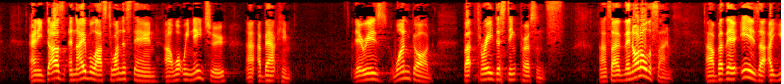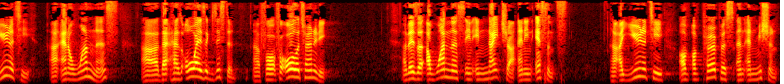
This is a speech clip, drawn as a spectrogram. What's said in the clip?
And he does enable us to understand uh, what we need to uh, about him. There is one God, but three distinct persons. Uh, so they're not all the same. but there is a, a unity and a oneness uh, that has always existed uh, for, for all eternity. Uh, there's a, a, oneness in, in nature and in essence, uh, a unity of, of purpose and, and mission.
